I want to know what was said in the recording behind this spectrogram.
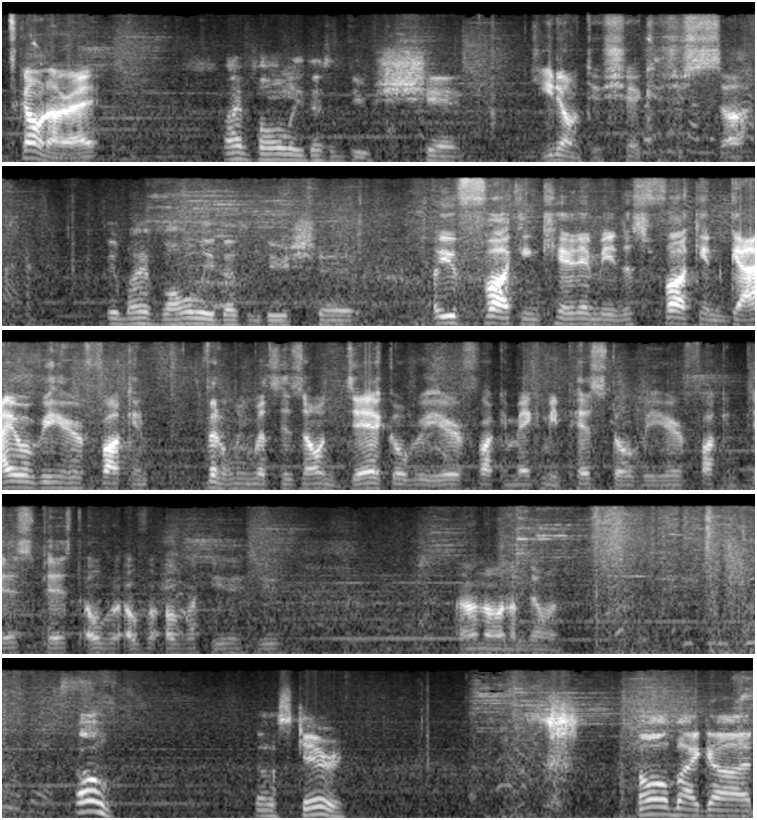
It's going alright. My volley doesn't do shit. You don't do shit because you suck. Dude, my volley doesn't do shit. Are you fucking kidding me? This fucking guy over here fucking fiddling with his own dick over here, fucking making me pissed over here, fucking pissed, pissed, over, over, over here, here. I don't know what I'm doing. We can do this. Oh! That was scary. Oh my god.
